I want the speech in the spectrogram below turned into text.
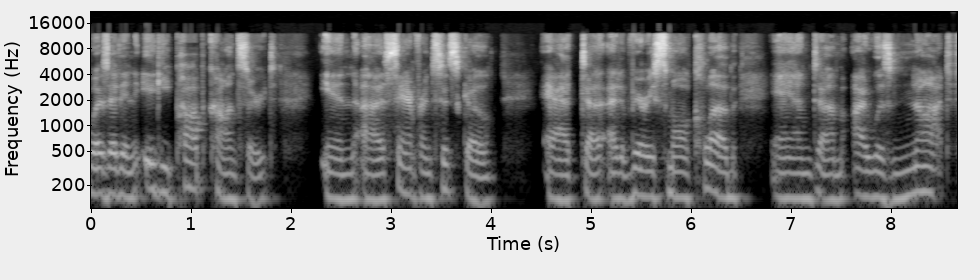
was at an Iggy Pop concert in uh, San Francisco at uh, at a very small club, and um, I was not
